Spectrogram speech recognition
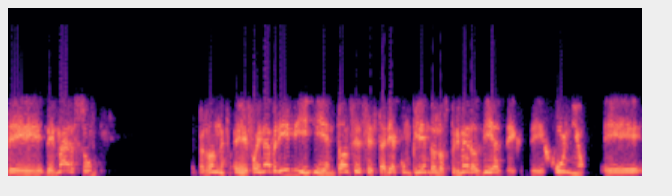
de, de marzo, perdón, eh, fue en abril y, entonces se estaría cumpliendo los primeros días de, de junio eh,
